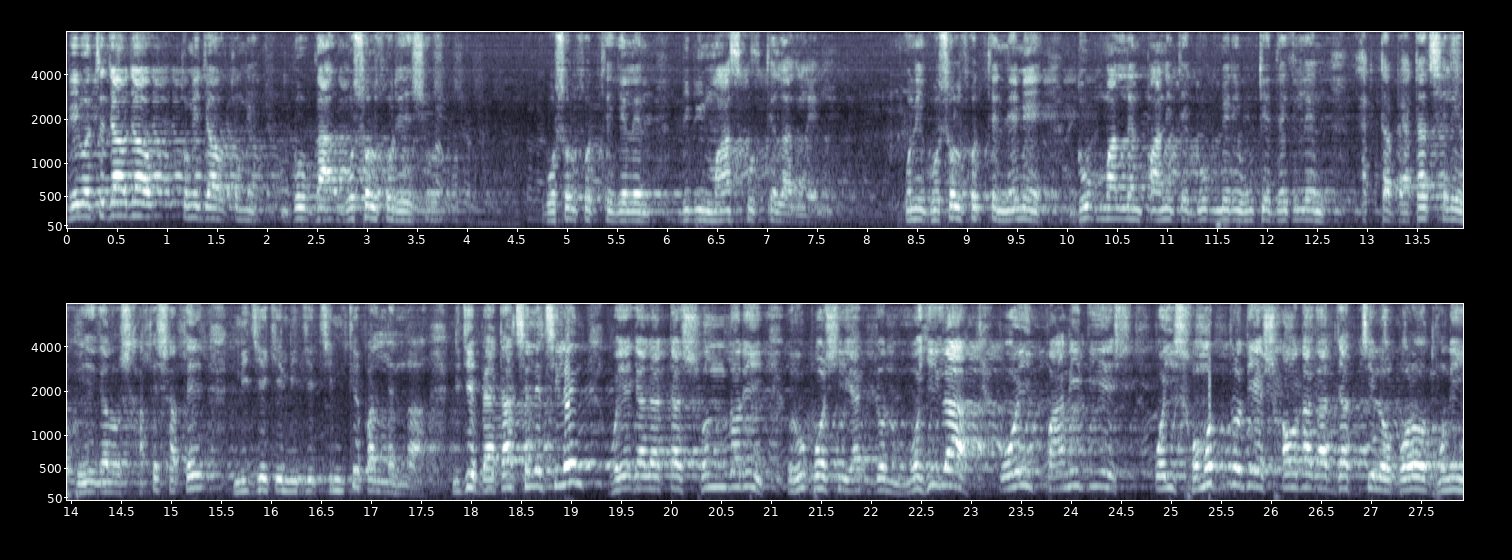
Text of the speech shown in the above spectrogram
বিয়ে বলছে, যাও যাও, তুমি যাও, তুমি গোসল করে এসো। গোসল করতে গেলেন, বিবি মাছ করতে লাগলেন। উনি গোসল করতে নেমে ডুব মারলেন পানিতে, ডুব মেরে উঠে দেখলেন একটা ব্যাটা ছেলে হয়ে গেল। সাথে সাথে নিজেকে নিজে চিনতে পারলেন না। নিজে বেটা ছেলে ছিলেন, হয়ে গেল একটা সুন্দরী রূপসী একজন মহিলা। ওই পানি দিয়ে, ওই সমুদ্র দিয়ে সওদাগার যাচ্ছিল বড় ধনী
